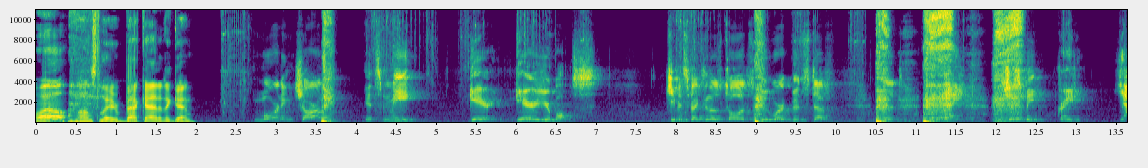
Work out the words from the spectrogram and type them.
Well, Months later, back at it again. Morning, Charlie. it's me, Gary. Gary, your boss. Keep inspecting those toilets. Good work, good stuff. Good. hey, it's just me, Grady. Yeah,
